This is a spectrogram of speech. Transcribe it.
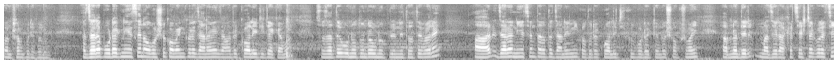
কনফার্ম করে ফেলুন। আর যারা প্রোডাক্ট নিয়েছেন, অবশ্যই কমেন্ট করে জানাবেন যে আমাদের কোয়ালিটিটা কেমন। সো যাতে নতুনটা অনুপ্রাণিত হতে পারে। আর যারা নিয়েছেন, তারা তো জানেনই কতটা কোয়ালিটিফুল প্রোডাক্ট আমরা সবসময় আপনাদের মাঝে রাখার চেষ্টা করেছি।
